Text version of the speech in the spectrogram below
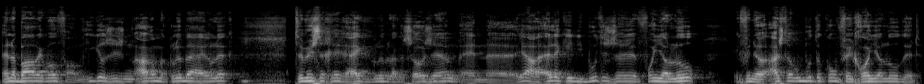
En daar baal ik wel van. Eagles is een arme club eigenlijk. Tenminste, geen rijke club, laat ik het zo zeggen. En ja, elke keer die boetes eh voor lul. Ik vind, als er een boete komt, vind ik gewoon lul dit.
